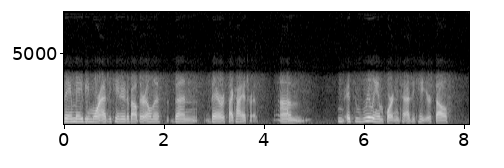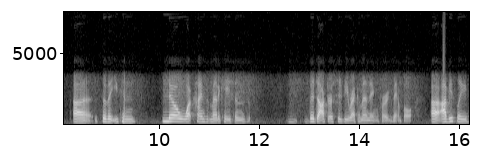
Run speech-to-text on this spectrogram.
they may be more educated about their illness than their psychiatrist. Um, it's really important to educate yourself uh, so that you can know what kinds of medications the doctor should be recommending, for example. Uh, obviously,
